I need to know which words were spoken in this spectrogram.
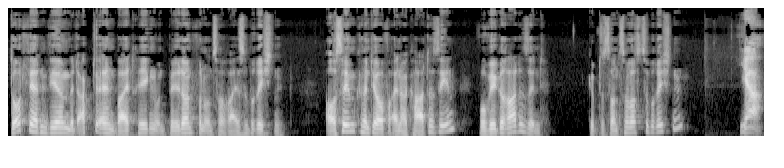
Dort werden wir mit aktuellen Beiträgen und Bildern von unserer Reise berichten. Außerdem könnt ihr auf einer Karte sehen, wo wir gerade sind. Gibt es sonst noch was zu berichten? Ja,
